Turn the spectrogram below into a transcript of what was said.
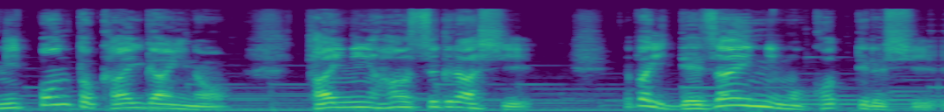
日本と海外のタイニーハウス暮らし、やっぱりデザインにも凝ってるし、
